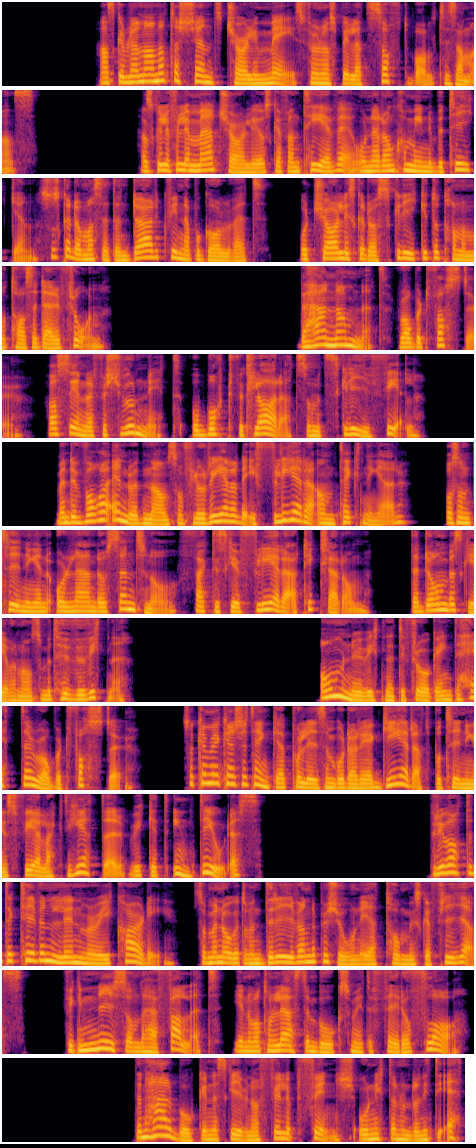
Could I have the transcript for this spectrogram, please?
Han ska bland annat ha känt Charlie Mays för att ha spelat softball tillsammans. Han skulle följa med Charlie och skaffa en TV och när de kom in i butiken så ska de ha sett en död kvinna på golvet och Charlie ska då ha skrikit åt honom att ta sig därifrån. Det här namnet, Robert Foster, har senare försvunnit och bortförklarats som ett skrivfel. Men det var ändå ett namn som florerade i flera anteckningar och som tidningen Orlando Sentinel faktiskt skrev flera artiklar om, där de beskrev honom som ett huvudvittne. Om nu vittnet i fråga inte hette Robert Foster, så kan man ju kanske tänka att polisen borde ha reagerat på tidningens felaktigheter, vilket inte gjordes. Privatdetektiven Lynn Marie Cardy, som är något av en drivande person i att Tommy ska frias, fick nys om det här fallet genom att hon läste en bok som heter Fatal Flaw. Den här boken är skriven av Philip Finch år 1991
